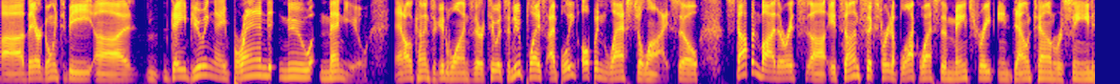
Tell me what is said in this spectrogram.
uh, they are going to be uh, debuting a brand new menu and all kinds of good wines there too. It's a new place, I believe, opened last July. So stopping by there, it's uh, it's on Sixth Street, a block west of Main Street in downtown Racine.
